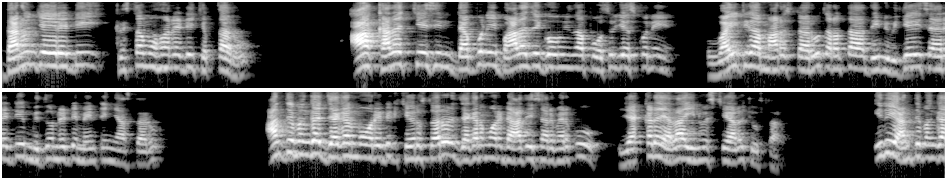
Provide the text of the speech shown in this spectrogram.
ధనుంజయ రెడ్డి కృష్ణమోహన్ రెడ్డి చెప్తారు. ఆ కలెక్ట్ చేసిన డబ్బుని బాలాజీ గోవిందపు వసూలు చేసుకొని వైట్గా మారుస్తారు. తర్వాత దీన్ని విజయసాయిరెడ్డి మిథున్ రెడ్డి మెయింటైన్ చేస్తారు. అంతిమంగా జగన్మోహన్ రెడ్డికి చేరుస్తారు. జగన్మోహన్ రెడ్డి ఆదేశాల మేరకు ఎక్కడ ఎలా ఇన్వెస్ట్ చేయాలో చూస్తారు. ఇది అంతిమంగా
